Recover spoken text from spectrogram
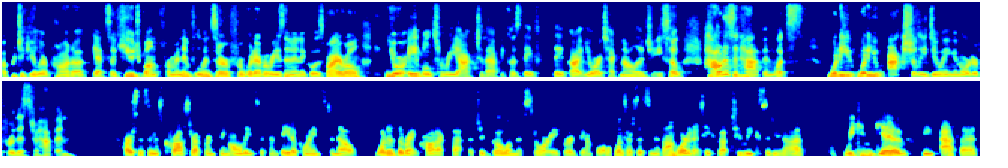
a particular product gets a huge bump from an influencer for whatever reason and it goes viral you're able to react to that because they've they've got your technology so how does it happen what's what are you what are you actually doing in order for this to happen Our system is cross-referencing all these different data points to know what is the right product set that should go in this story, for example. Once our system is onboarded, it takes about two weeks to do that. We can give these assets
